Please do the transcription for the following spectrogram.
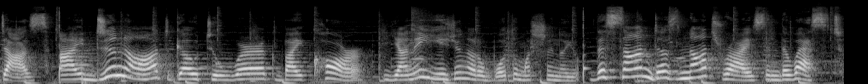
does. I do not go to work by car. Я не їжджу на роботу машиною. The sun does not rise in the west.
